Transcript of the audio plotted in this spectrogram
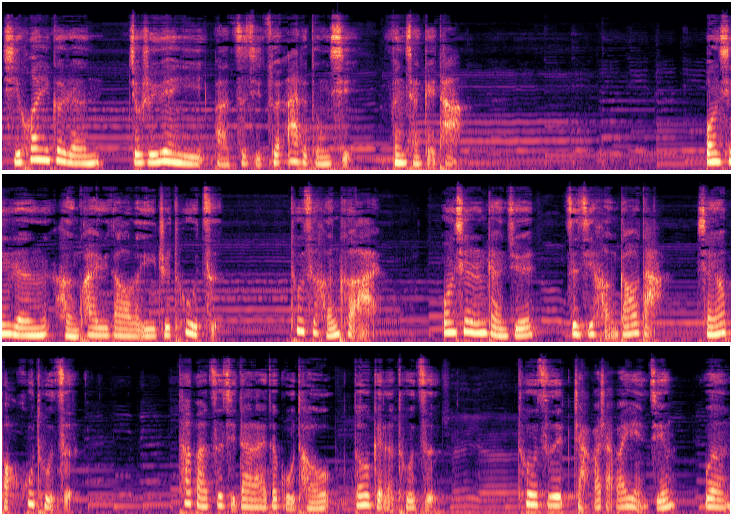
喜欢一个人，就是愿意把自己最爱的东西分享给他。”汪星人很快遇到了一只兔子，兔子很可爱，汪星人感觉自己很高大，想要保护兔子。他把自己带来的骨头都给了兔子，兔子眨巴眨巴眼睛，问：“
